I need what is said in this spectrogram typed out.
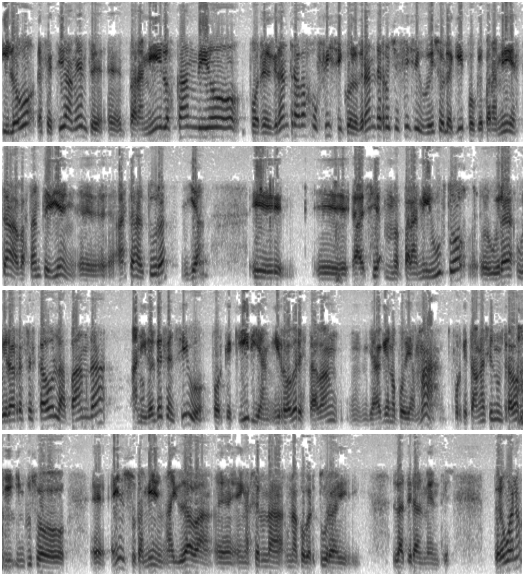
Y luego, efectivamente, eh, para mí los cambios, por el gran trabajo físico, el gran derroche físico que hizo el equipo, que para mí está bastante bien a estas alturas, ya, para mi gusto, hubiera, hubiera refrescado las bandas a nivel defensivo, porque Kirian y Robert estaban ya que no podían más, porque estaban haciendo un trabajo, incluso eh, Enzo también ayudaba eh, en hacer una, cobertura y, lateralmente. Pero bueno,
